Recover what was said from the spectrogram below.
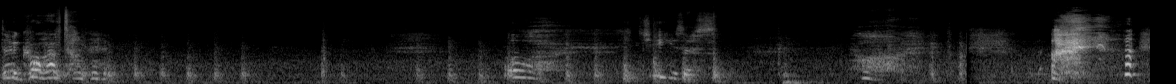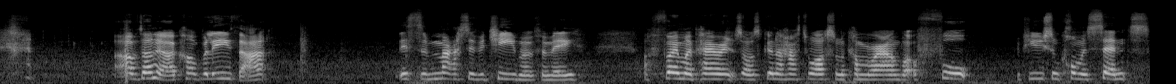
Don't cry, I've done it. Oh, Jesus. Oh. I've done it, I can't believe that. This is a massive achievement for me. I phoned my parents. I was gonna have to ask them to come around, but I thought if you use some common sense,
